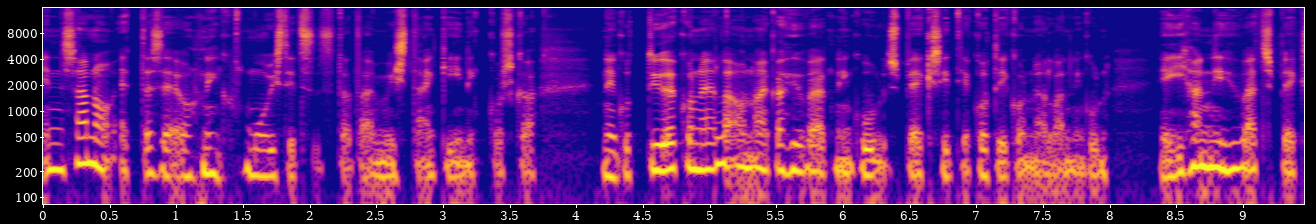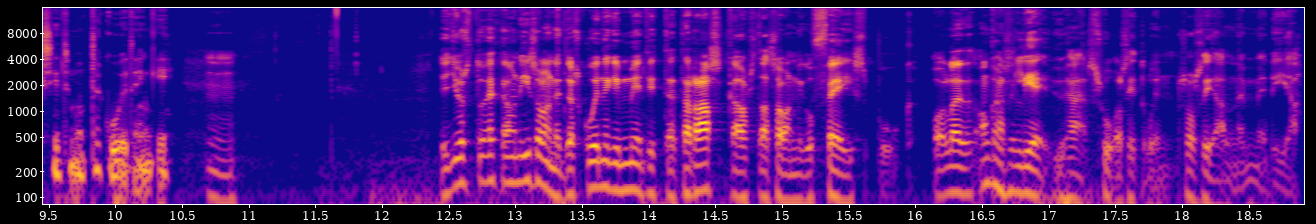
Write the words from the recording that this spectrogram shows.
en sano, että se on niin kuin muistista tai mistään kiinni, koska niin kuin työkoneella on aika hyvät niin kuin speksit ja kotikoneella niin kuin, ei ihan niin hyvät speksit, mutta kuitenkin. Mm. Ja just tuo ehkä on iso, että jos kuitenkin mietitte, että raskaustaso on niin kuin Facebook, onkohan se lie yhä suosituin sosiaalinen media,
